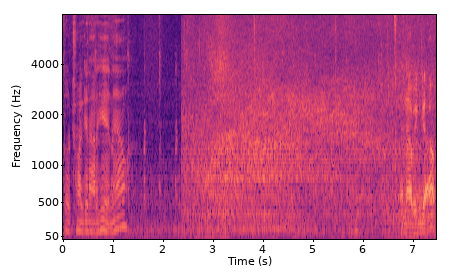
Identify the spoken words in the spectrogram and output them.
Gotta try and get out of here now. and now we can get out.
